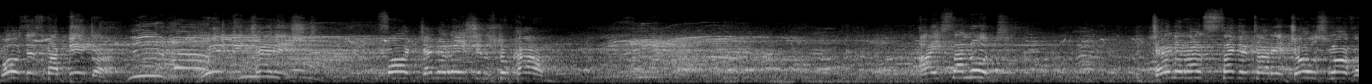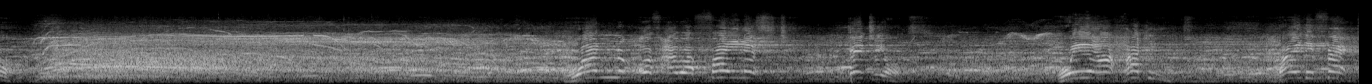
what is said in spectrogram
Moses Mabhida will be cherished for generations to come. I salute General Secretary Joe Slovo. One of our finest patriots. We are heartened by the fact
